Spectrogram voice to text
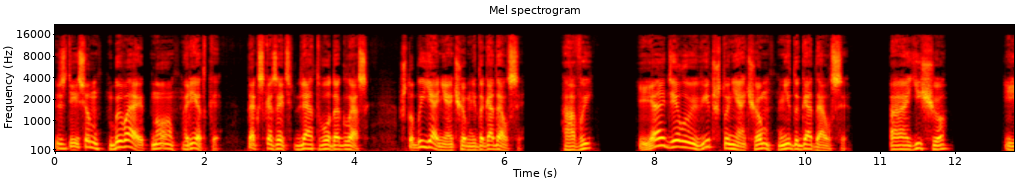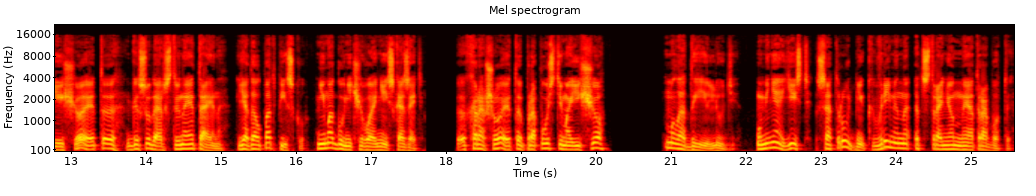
Здесь он бывает, но редко, так сказать, для отвода глаз, чтобы я ни о чем не догадался. А вы? Я делаю вид, что ни о чем не догадался. А еще и еще это государственная тайна. Я дал подписку, не могу ничего о ней сказать. Хорошо, это пропустим, а еще... Молодые люди. У меня есть сотрудник, временно отстраненный от работы.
